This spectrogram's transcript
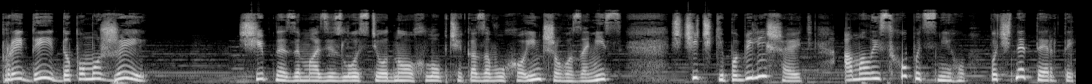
Прийди, допоможи. Щіпне зима зі злостю одного хлопчика за вухо іншого за ніс. Щічки побілішають, а малий схопить снігу, почне терти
